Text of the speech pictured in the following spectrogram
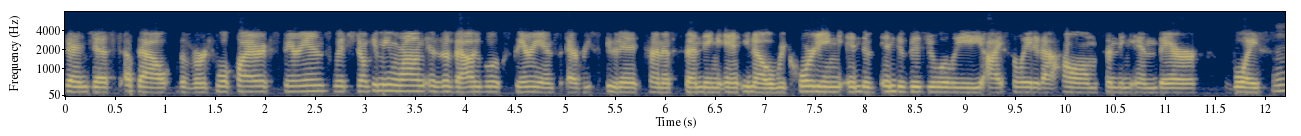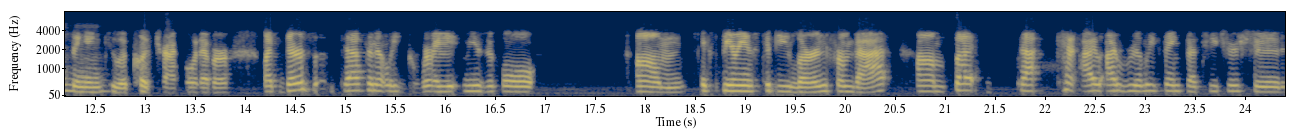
than just about the virtual choir experience, which don't get me wrong is a valuable experience. Every student kind of sending in, you know, recording ind- individually, isolated at home, sending in their voice mm-hmm. singing to a click track or whatever. Like there's definitely great musical um, experience to be learned from that. Um, but that can I, I really think that teachers should,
